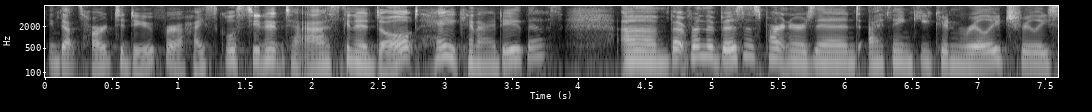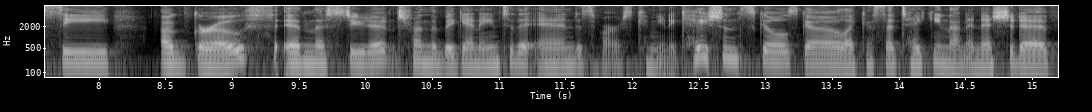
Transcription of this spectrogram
think that's hard to do for a high school student to ask an adult, hey, can I do this? Um, but from the business partners end, I think you can really truly see a growth in the student from the beginning to the end as far as communication skills go. Like I said, taking that initiative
